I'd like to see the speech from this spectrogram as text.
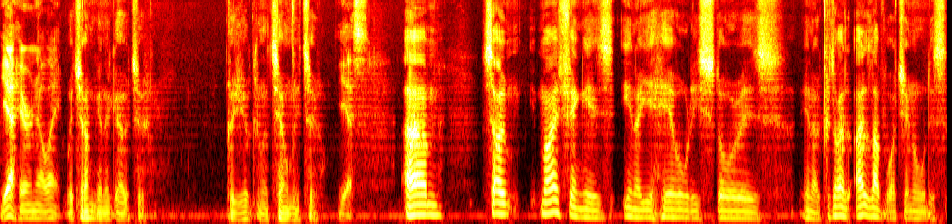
Yeah, here in L.A. which I'm going to go to because you're going to tell me to. Yes. Um, so my thing is, you know, you hear all these stories, you know, because I, I love watching all this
